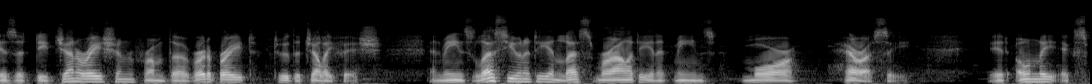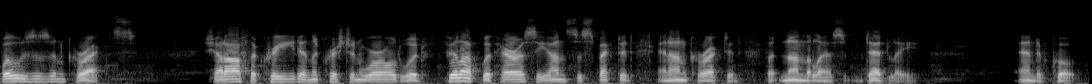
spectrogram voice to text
is a degeneration from the vertebrate to the jellyfish, and means less unity and less morality, and it means more heresy. It only exposes and corrects shut off the creed, and the Christian world would fill up with heresy unsuspected and uncorrected, but nonetheless deadly. End of quote.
